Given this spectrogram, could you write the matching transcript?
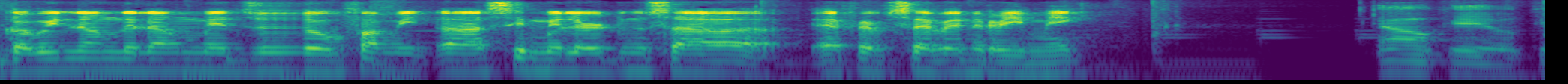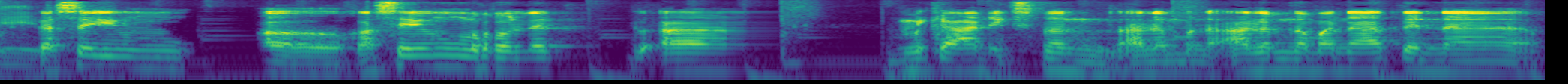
gawin lang nilang medyo fami- ah, similar dun sa FF7 remake. Ah, okay, okay. Kasi yung oo, kasi yung roulette ah, mechanics nun, alam mo na, alam naman natin na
